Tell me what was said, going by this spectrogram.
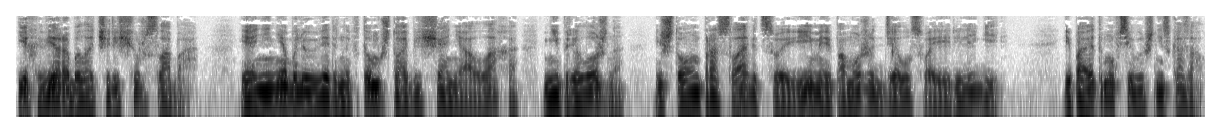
их вера была чересчур слаба, и они не были уверены в том, что обещание Аллаха непреложно и что Он прославит свое имя и поможет делу своей религии. И поэтому Всевышний сказал.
